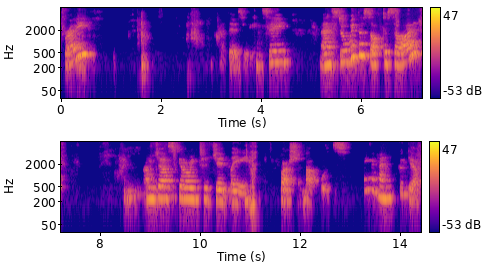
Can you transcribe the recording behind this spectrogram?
spray. There so you can see. And still with the softer side, I'm just going to gently brush upwards. Hang on, honey. Good girl.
